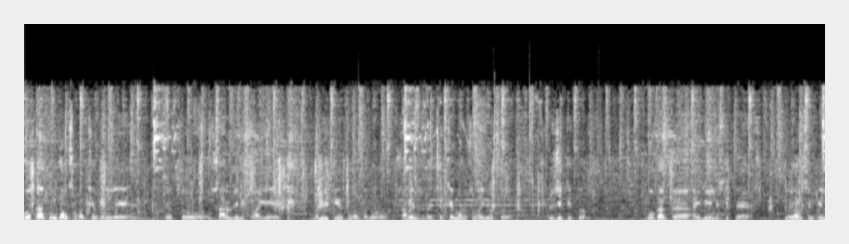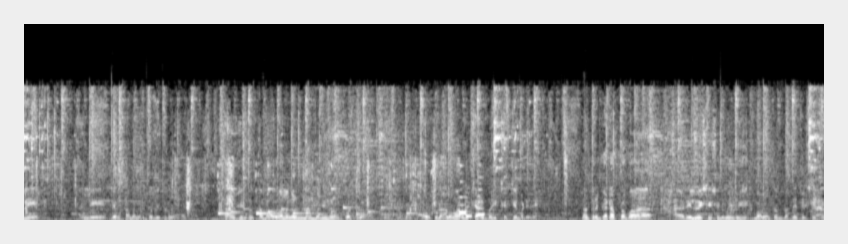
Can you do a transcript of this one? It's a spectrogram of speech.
ಗೋಕಾಕ್ ವಿಧಾನಸಭಾ ಕ್ಷೇತ್ರದಲ್ಲಿ ಇವತ್ತು ಸಾರ್ವಜನಿಕವಾಗಿ ಮನವಿ ತೆಗೆದುಕೊಳ್ಳುವಂಥದ್ದು ಸಾರ್ವಜನಿಕ ಚರ್ಚೆ ಮಾಡೋ ಸಲುವಾಗಿ ಇವತ್ತು ವಿಸಿಟ್ ಇತ್ತು. ಗೋಕಾಕ್ ಐ ಬಿಯಲ್ಲಿ ಸಿಕ್ಕ ನೂರಾರು ಸಂಖ್ಯೆಯಲ್ಲಿ ಅಲ್ಲಿ ಜನಸಾಮಾನ್ಯರು ಬಂದಿದ್ದರು. ಸಾರ್ವಜನಿಕರು ತಮ್ಮ ಅಹವಾಲುಗಳನ್ನು ಮನವಿಗಳನ್ನು ಕೊಟ್ಟರು. ಅವರು ಕೂಡ ಹಲವಾರು ವಿಚಾರದ ಬಗ್ಗೆ ಚರ್ಚೆ ಮಾಡಿದೆ. ನಂತರ ಘಟಪ್ರಭಾ ರೈಲ್ವೆ ಸ್ಟೇಷನ್ಗೂ ವಿಸಿಟ್ ಮಾಡುವಂಥದ್ದು ಮೊದಲೇ ತಿಳಿಸಿದ್ದೆ.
